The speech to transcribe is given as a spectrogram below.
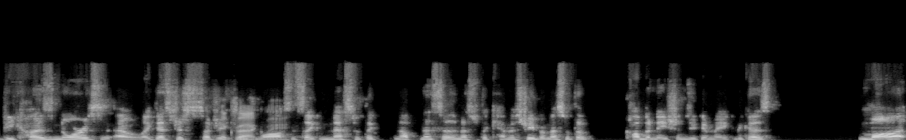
because Norris is out. Like that's just such a huge loss. It's like mess with the not necessarily mess with the chemistry, but mess with the combinations you can make because Motte,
